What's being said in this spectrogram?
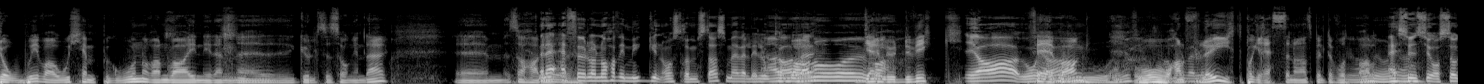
Joey var jo kjempegod når han var inne i den eh, gullsesongen der. Um, så har Men jeg, jeg, jeg jo føler nå har vi Myggen og Strømstad, som er veldig Ja, lokale. noe- Geir Ludvig, Ja, jo, ja. Fevang. Oh, han Å, fløyt på gresset når han spilte Ja, fotball. Ja, Jeg synes syns jo også,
